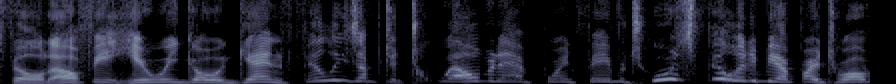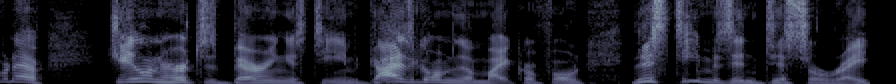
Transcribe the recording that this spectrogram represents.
Philadelphia. Here we go again. Philly's up to 12 and a half point favorites. Who is Philly to be up by 12 and a half? Jalen Hurts is burying his team. Guys are going to the microphone. This team is in disarray.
